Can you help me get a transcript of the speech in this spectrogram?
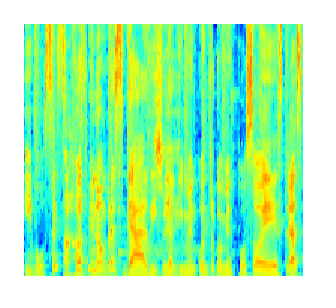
y voces, Ajá. pues mi nombre es Gadi Sí. y aquí me encuentro con mi esposo Estras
